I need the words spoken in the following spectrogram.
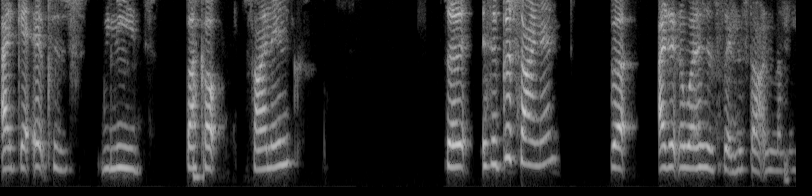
I get it because we need backup signings. So it's a good signing, but I don't know where he'll fit in the starting eleven.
